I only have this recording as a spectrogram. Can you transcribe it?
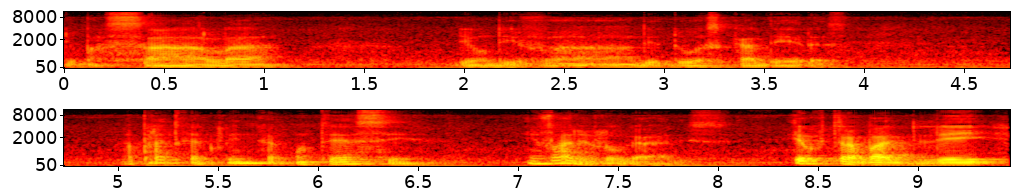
de uma sala, de um divã, de duas cadeiras. A prática clínica acontece em vários lugares. Eu que trabalhei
